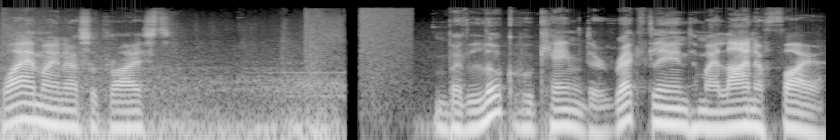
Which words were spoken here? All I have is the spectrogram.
why am I not surprised? But look who came directly into my line of fire.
